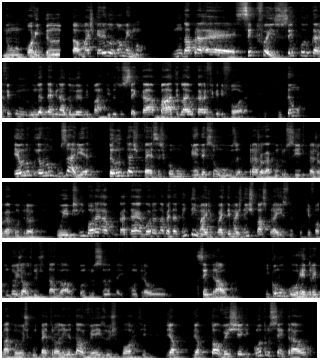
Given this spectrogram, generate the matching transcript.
não corre tanto tal, mas querendo ou não, meu irmão, não dá para. É, sempre foi isso. Sempre quando o cara fica um, um, determinado número de partidas, o CK bate lá e o cara fica de fora. Então, eu não, eu não usaria tantas peças como o Anderson usa para jogar contra o City, para jogar contra o Ibis, embora até agora, na verdade, nem tem mais, vai ter mais nem espaço para isso, né? Porque faltam dois jogos no estadual, contra o Santa e contra o Central. E como o Retro empatou hoje com o Petrolina, talvez o esporte já, já talvez chegue contra o Central,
